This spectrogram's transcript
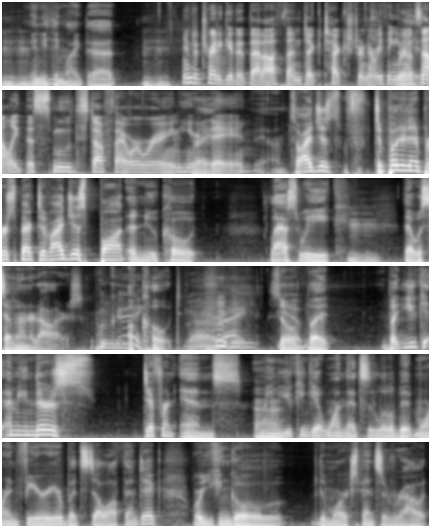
Mhm. anything Mhm. like that. Mhm. And to try to get it that authentic texture and everything. You know, it's not like the smooth stuff that we're wearing here Right. today. Yeah. So I just f- to put it in perspective, I just bought a new coat last week Mhm. that was seven hundred dollars Mm. a coat. All right. So, Yep. but but you can. I mean, there's different ends. I Uh-huh. mean, you can get one that's a little bit more inferior but still authentic, or you can go the more expensive route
